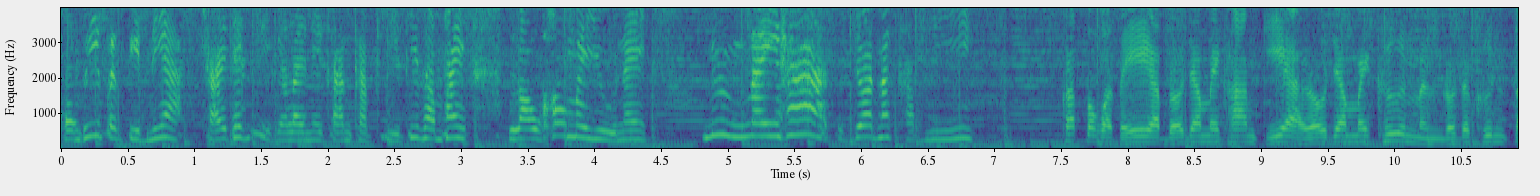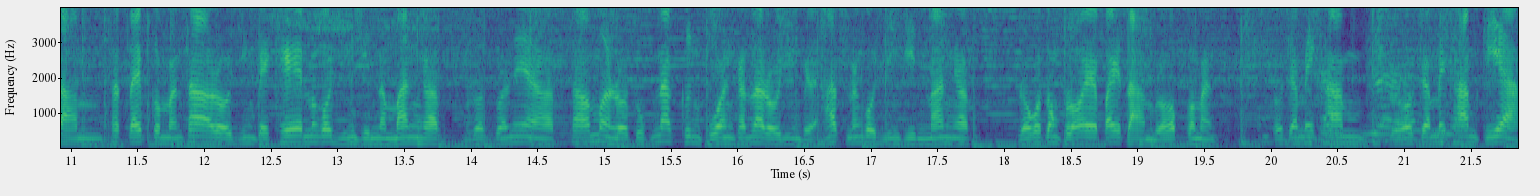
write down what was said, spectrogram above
ของพี่ประสิทธิ์เนี่ยใช้เทคนิคอะไรในการขับขี่ที่ทำให้เราเข้ามาอยู่ใน หนึ่งในห้าสุดยอดนักขับนี้ ครับปกติครับเราจะไม่ข้ามเกียร์เราจะไม่ขึ้นมันเราจะขึ้นตามสเต็ปกับมันถ้าเรายิงไปแค่มันก็ยิงกินน้ำมันครับรถตัวเนี้ยครับถ้าเหมือนเราถูกนักขึ้นควรกันถ้าเรายิงไปอัดมันก็ยิงกินมันครับเราก็ต้องปล่อยให้ไปตามรอบของมัน เราจะไม่ข้ามเราจะไม่ข้ามเกียร์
